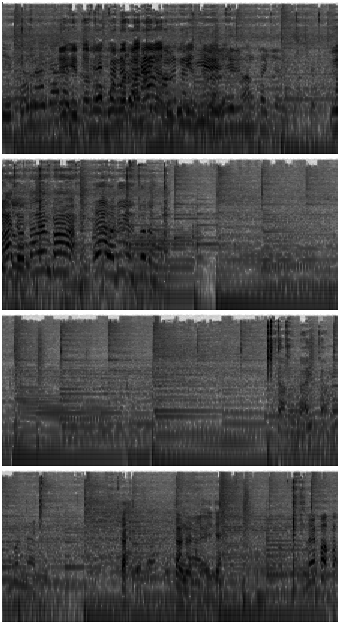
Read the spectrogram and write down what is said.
એ તો ના ચાલે એ તો અમે મોં ભરવા ના જાદુ તું કે તું એ તો એમ પા. એ વડીલ તો તને લઈ જા. લે પાપા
